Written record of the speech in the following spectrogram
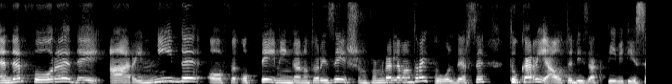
and therefore they are in need of obtaining an authorization from relevant right holders to carry out these activities.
